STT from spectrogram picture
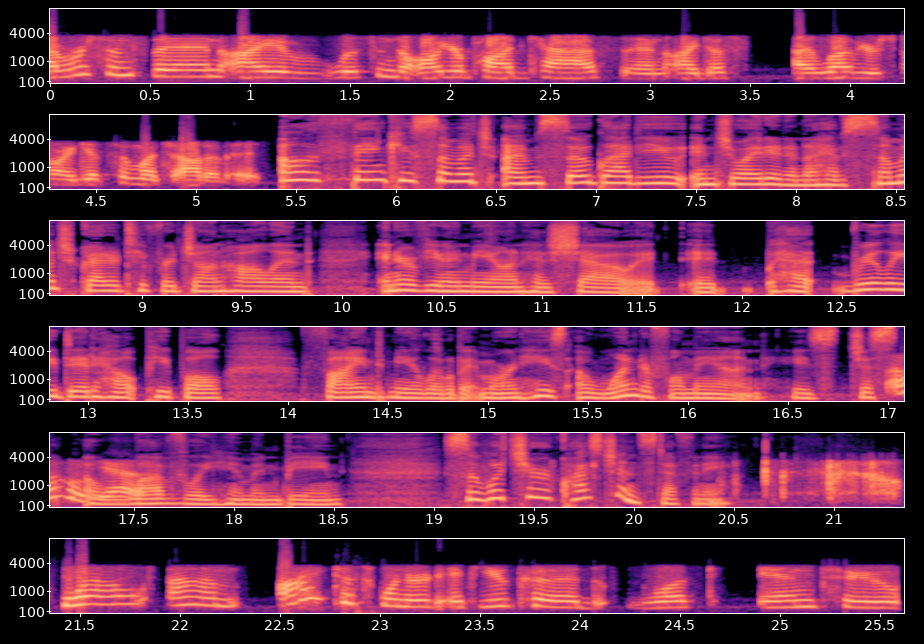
ever since then, I've listened to all your podcasts, and I just I love your show. I get so much out of it. Oh, thank you so much. I'm so glad you enjoyed it, and I have so much gratitude for John Holland interviewing me on his show. It it ha- really did help people find me a little bit more, and he's a wonderful man. He's just oh, a yes. lovely human being. So, what's your question, Stephanie? Well, um, I just wondered if you could look into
